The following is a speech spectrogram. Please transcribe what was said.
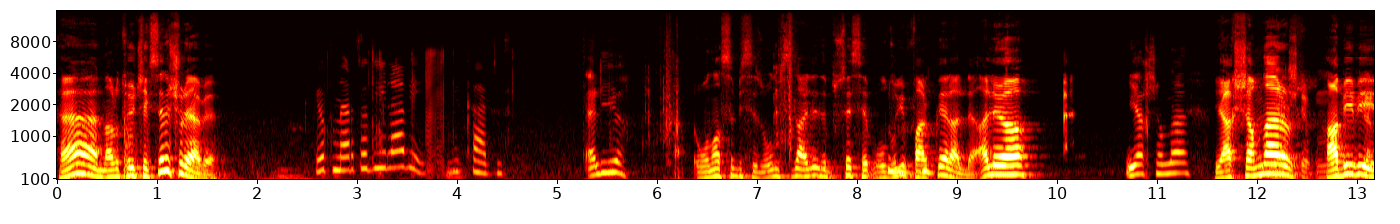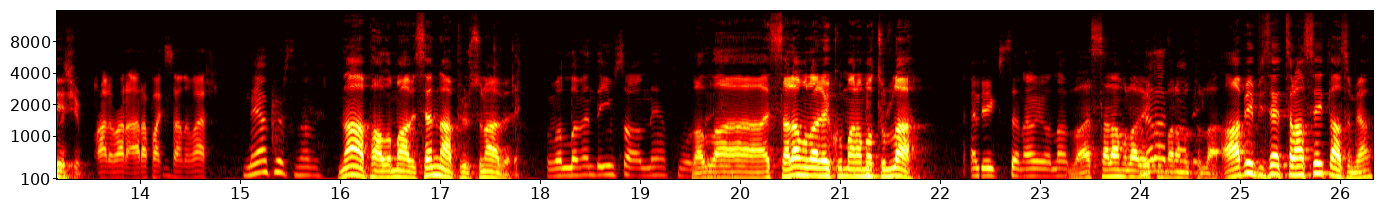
Ha Naruto'yu çeksene şuraya abi. Yok Naruto değil abi. Büyük abim. Aliyo. O nasıl bir ses? Oğlum sizin ailede bu ses hep olduğu gibi farklı herhalde. Alo. İyi akşamlar. İyi akşamlar İyi akşamlar Habibi. kardeşim. Var var Arap aksanı var. Ne yapıyorsun abi? Ne yapalım abi? Sen ne yapıyorsun abi? Vallahi ben de iyiyim sağ ol. Ne yapayım orada? Vallahi Esselamun Aleyküm Rahmetullah. Aleykümselam eyvallah. Ve Esselamun Aleyküm lazım abi? Rahmetullah. Abi bize translate lazım ya.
